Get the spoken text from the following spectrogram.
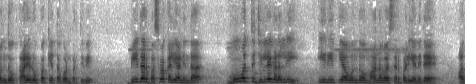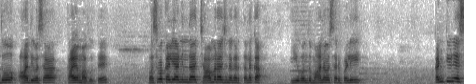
ಒಂದು ಕಾರ್ಯರೂಪಕ್ಕೆ ತಗೊಂಡು ಬರ್ತೀವಿ. ಬೀದರ್ ಬಸವ ಕಲ್ಯಾಣಿಂದ ಮೂವತ್ತು ಜಿಲ್ಲೆಗಳಲ್ಲಿ ಈ ರೀತಿಯ ಒಂದು ಮಾನವ ಸರಪಳಿ ಏನಿದೆ, ಅದು ಆ ದಿವಸ ಕಾಯಂ ಆಗುತ್ತೆ. ಬಸವ ಕಲ್ಯಾಣಿಂದ ಚಾಮರಾಜನಗರ ತನಕ ಈ ಒಂದು ಮಾನವ ಸರಪಳಿ ಕಂಟಿನ್ಯೂಸ್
